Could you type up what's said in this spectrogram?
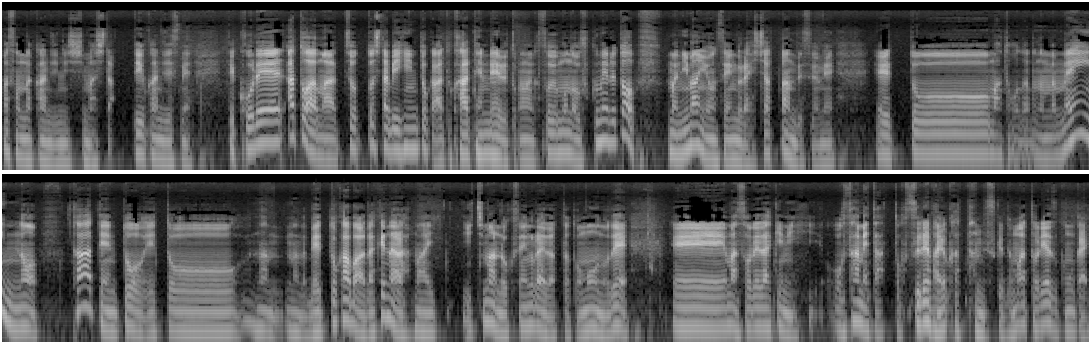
まあ、そんな感じにしました。っていう感じですね。で、これ、あとはま、ちょっとした備品とか、あとカーテンレールとかなんかそういうものを含めると、まあ、2万4千円ぐらいしちゃったんですよね。えっと、まあ、どうだろうな、まあ、メインのカーテンと、えっと、なん、なんだ、ベッドカバーだけなら、まあ、1万6千円ぐらいだったと思うので、えー、まあ、それだけに収めたとすればよかったんですけど、まあ、とりあえず今回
